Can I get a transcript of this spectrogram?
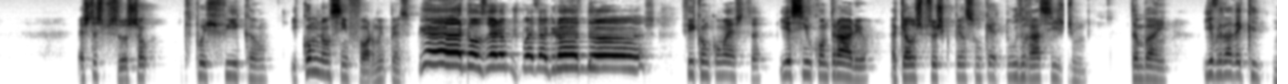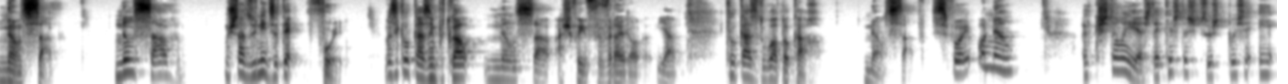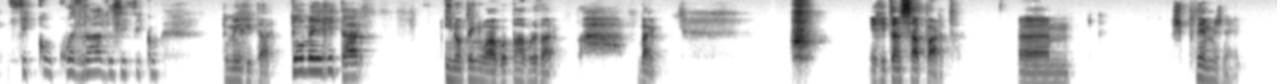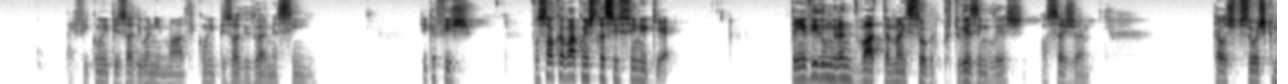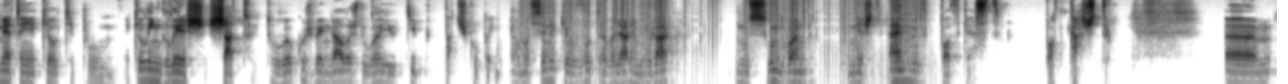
estas pessoas só depois ficam. E como não se informam e pensam, yeah, nós éramos pedra grandes, ficam com esta. E assim o contrário, aquelas pessoas que pensam que é tudo racismo também. E a verdade é que não se sabe. Não se sabe. Nos Estados Unidos até foi. Mas aquele caso em Portugal não se sabe. Acho que foi em fevereiro. Yeah. Aquele caso do autocarro. Não se sabe se foi ou não. A questão é esta: é que estas pessoas depois é, ficam quadradas e ficam. Estou-me a irritar. Estou-me a irritar. E não tenho água para abordar. Ah, bem. Irritância à parte. Um, acho que podemos, né? Bem, fica um episódio animado, fica um episódio do ano assim. Fica fixe. Vou só acabar com este raciocínio que é. Tem havido um grande debate também sobre português e inglês, ou seja, aquelas pessoas que metem aquele tipo, aquele inglês chato. Estou eu com os bengalas do meio, tipo, pá, desculpa, é uma cena que eu vou trabalhar em melhorar no segundo ano, neste ano de podcast. Podcastro. Um,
